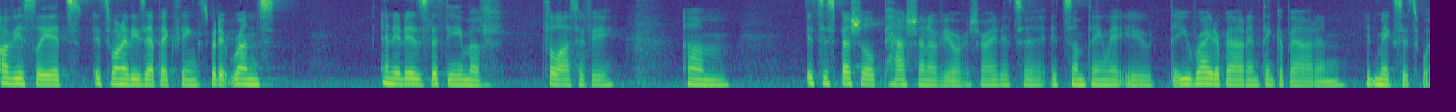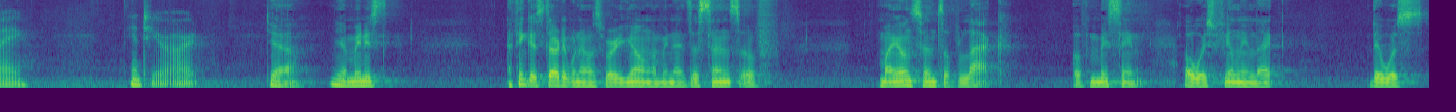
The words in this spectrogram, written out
obviously it's it's one of these epic things, but it runs, and it is the theme of philosophy. Um, it's a special passion of yours, right? It's a it's something that you that you write about and think about, and it makes its way into your art. Yeah, yeah. I mean, it's. I think it started when I was very young. I mean, it's a sense of my own sense of lack, of missing, always feeling like there was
